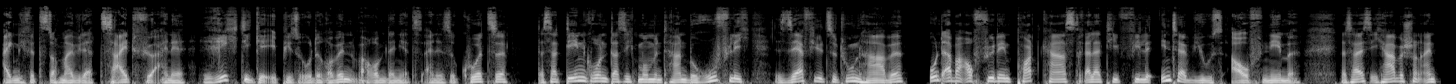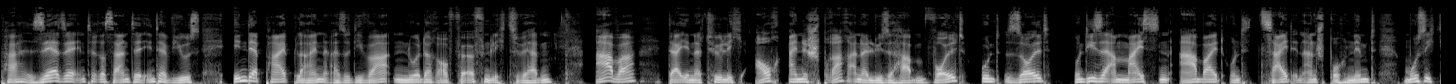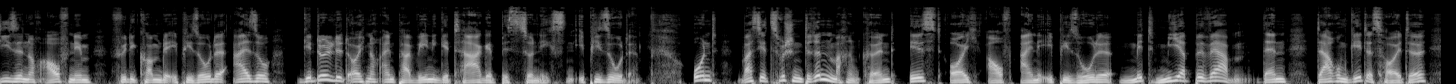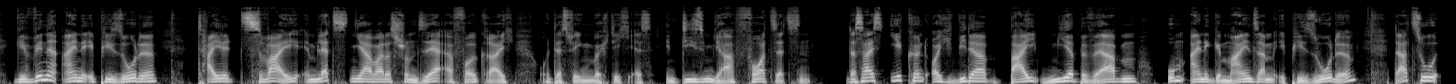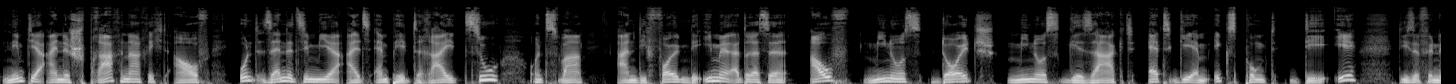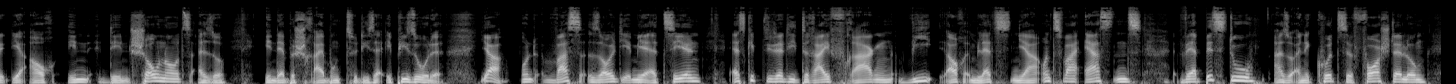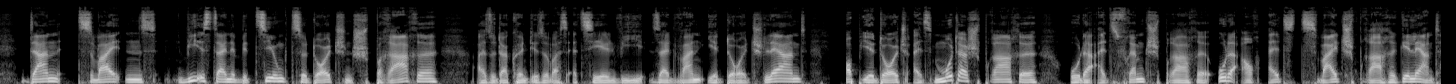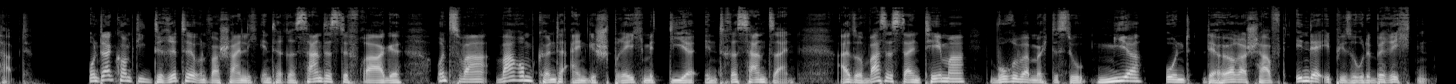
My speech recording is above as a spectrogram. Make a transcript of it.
eigentlich wird es doch mal wieder Zeit für eine richtige Episode, Robin. Warum denn jetzt eine so kurze? Das hat den Grund, dass ich momentan beruflich sehr viel zu tun habe und aber auch für den Podcast relativ viele Interviews aufnehme. Das heißt, ich habe schon ein paar sehr, sehr interessante Interviews in der Pipeline, also die warten nur darauf, veröffentlicht zu werden. Aber da ihr natürlich auch eine Sprachanalyse haben wollt und sollt, und diese am meisten Arbeit und Zeit in Anspruch nimmt, muss ich diese noch aufnehmen für die kommende Episode. Also geduldet euch noch ein paar wenige Tage bis zur nächsten Episode. Und was ihr zwischendrin machen könnt, ist euch auf eine Episode mit mir bewerben. Denn darum geht es heute. Gewinne eine Episode, Teil 2. Im letzten Jahr war das schon sehr erfolgreich und deswegen möchte ich es in diesem Jahr fortsetzen. Das heißt, ihr könnt euch wieder bei mir bewerben um eine gemeinsame Episode. Dazu nehmt ihr eine Sprachnachricht auf und sendet sie mir als MP3 zu und zwar an die folgende E-Mail-Adresse auf-deutsch-gesagt at gmx.de. Diese findet ihr auch in den Show Notes, also in der Beschreibung zu dieser Episode. Ja, und was sollt ihr mir erzählen? Es gibt wieder die drei Fragen, wie auch im letzten Jahr. Und zwar erstens, wer bist du? Also eine kurze Vorstellung. Dann zweitens, wie ist deine Beziehung zur deutschen Sprache? Also da könnt ihr sowas erzählen wie, seit wann ihr Deutsch lernt ob ihr Deutsch als Muttersprache oder als Fremdsprache oder auch als Zweitsprache gelernt habt. Und dann kommt die dritte und wahrscheinlich interessanteste Frage, und zwar, warum könnte ein Gespräch mit dir interessant sein? Also, was ist dein Thema? Worüber möchtest du mir und der Hörerschaft in der Episode berichten?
